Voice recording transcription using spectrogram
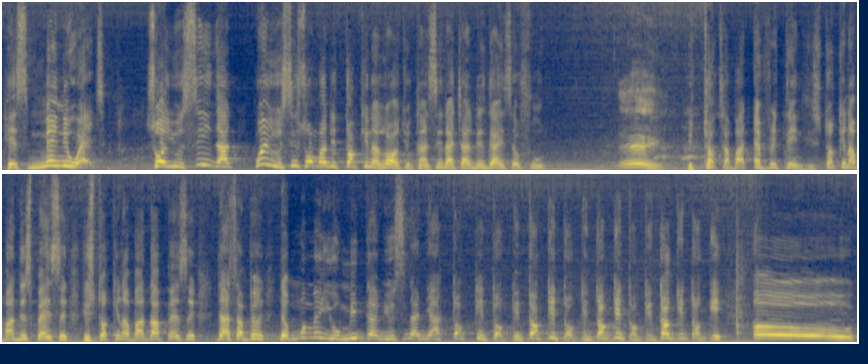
his many words. So you see that when you see somebody talking a lot, you can see that this guy is a fool. Hey. He talks about everything. He's talking about this person. He's talking about that person. There are some people. The moment you meet them, you see that they are talking, talking, talking, talking, talking, talking, talking, talking. Oh,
